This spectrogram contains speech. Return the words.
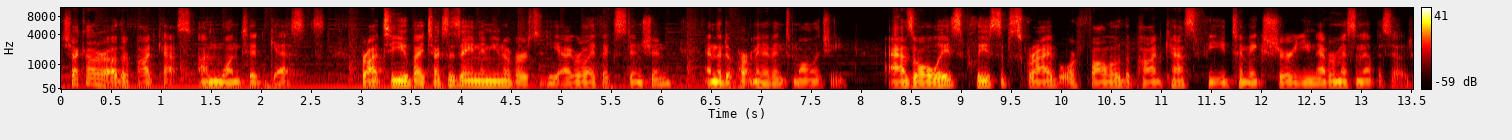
check out our other podcast, Unwanted Guests brought to you by Texas A&M University AgriLife Extension and the Department of Entomology. As always, please subscribe or follow the podcast feed to make sure you never miss an episode.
